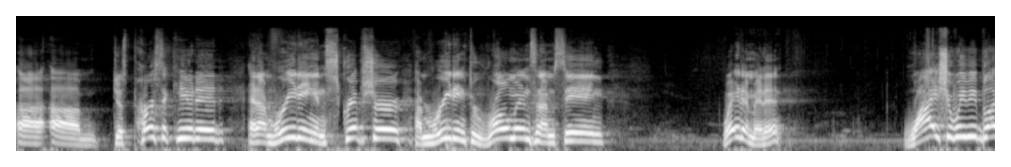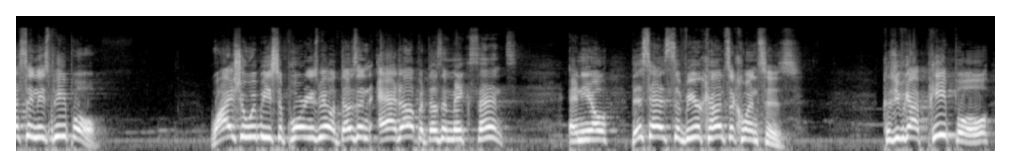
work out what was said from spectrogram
uh, um, just persecuted, and I'm reading in Scripture, I'm reading through Romans, and I'm seeing, wait a minute, why should we be blessing these people? Why should we be supporting Israel? It doesn't add up, it doesn't make sense. And you know, this has severe consequences. Because you've got people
